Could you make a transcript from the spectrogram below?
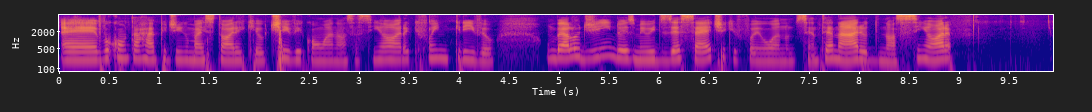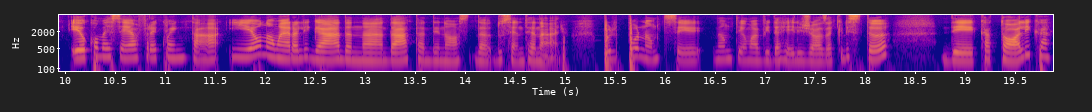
É, vou contar rapidinho uma história que eu tive com a Nossa Senhora, que foi incrível. Um belo dia, em 2017, que foi o ano do centenário de Nossa Senhora, eu comecei a frequentar e eu não era ligada na data de da, do centenário. Por, por não, ser, não ter uma vida religiosa cristã, de católica,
